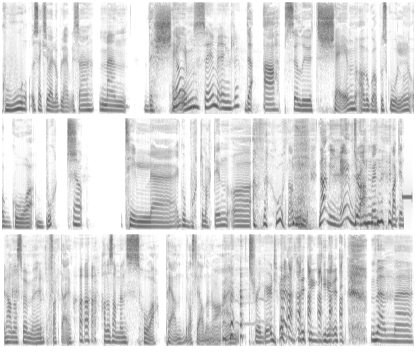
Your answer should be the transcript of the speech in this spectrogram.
god seksuell opplevelse, men the shame, Ja, same, egentlig. the absolute shame av å gå på skolen og gå bort Ja. til uh, Gå bort til Martin og oh, not, me, not me name dropping! Martin han er svømmer, fuck deg. Han er sammen med en så pen brasilianer nå. I'm triggered. Men uh,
